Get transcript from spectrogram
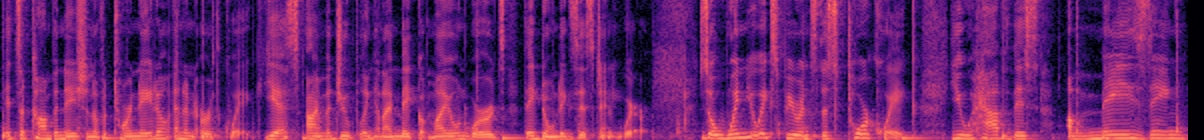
It's a combination of a tornado and an earthquake. Yes, I'm a Jupling and I make up my own words. They don't exist anywhere. So when you experience this torquake, you have this amazing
